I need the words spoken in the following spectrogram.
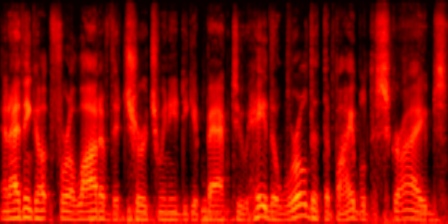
And I think uh, for a lot of the church, we need to get back to hey, the world that the Bible describes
